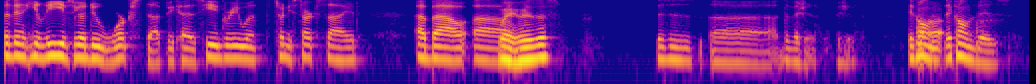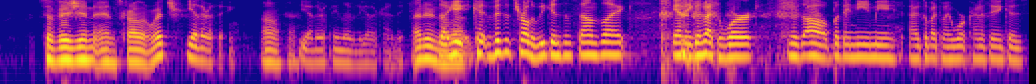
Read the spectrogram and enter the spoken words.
but then he leaves to go do work stuff because he agreed with Tony Stark's side about uh, wait, who is this? this is uh the Vision. Vision. They call him they call him Viz. So Vision and Scarlet Witch. Yeah, they're a thing. Oh, okay. Yeah, they're a thing living together kind of thing. I didn't so know So he c- visits her on the weekends. It sounds like, and then he goes back to work. He goes, "Oh, but they need me. I go back to my work kind of thing because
